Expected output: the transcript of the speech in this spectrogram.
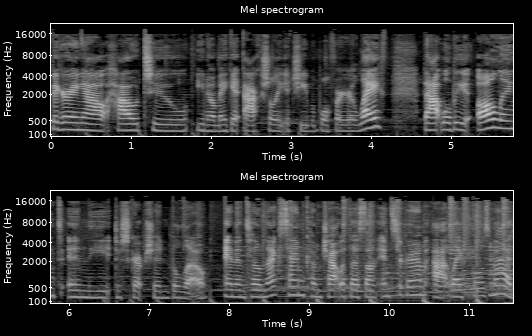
figuring out how to, you know, make it actually achievable for your life. That will be all linked in the description below. And until next time, come chat with us on Instagram at Life Goals Mag.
